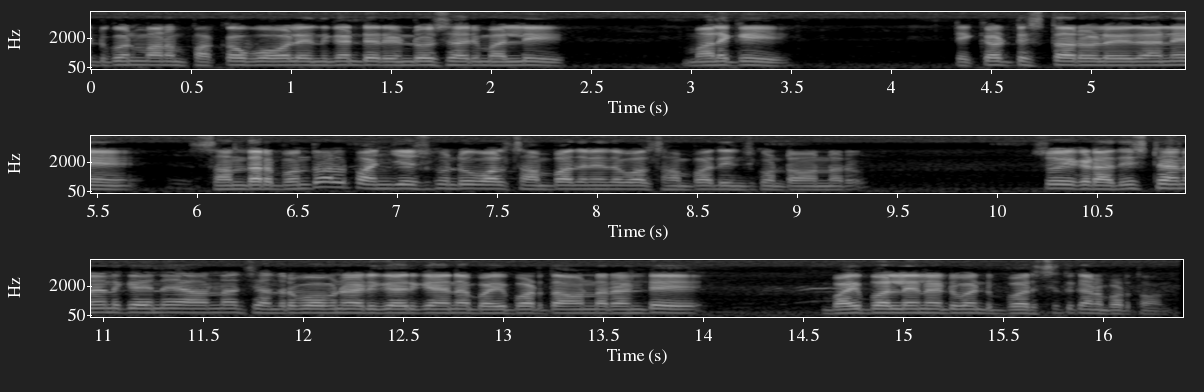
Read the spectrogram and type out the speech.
పెట్టుకొని మనం పక్కకు పోవాలి. ఎందుకంటే రెండోసారి మళ్ళీ మనకి టికెట్ ఇస్తారో లేదా అనే సందర్భంతో వాళ్ళు పని చేసుకుంటూ వాళ్ళ సంపాదన ఏదో వాళ్ళు సంపాదించుకుంటా ఉన్నారు. సో ఇక్కడ అధిష్టానానికైనా ఏమన్నా చంద్రబాబు నాయుడు గారికి అయినా భయపడతా ఉన్నారంటే భయపడలేనటువంటి పరిస్థితి కనపడుతోంది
